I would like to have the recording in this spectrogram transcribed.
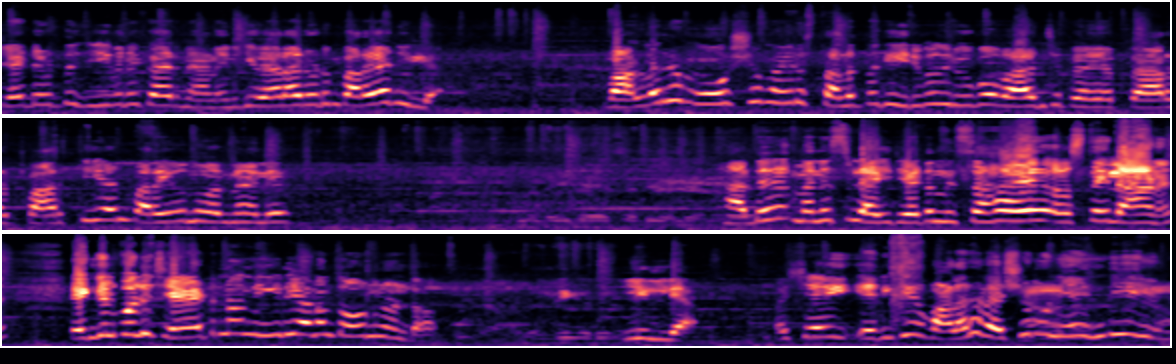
ചേട്ടൻ ഇവിടുത്തെ ജീവനക്കാരനാണ്. എനിക്ക് വേറെ ആരോടും പറയാനില്ല. വളരെ മോശമായ ഒരു സ്ഥലത്തൊക്കെ ഇരുപത് രൂപ വാങ്ങിച്ച് പാർക്ക് ചെയ്യാൻ പറയുമെന്ന് പറഞ്ഞാൽ അത് മനസ്സിലായി. ചേട്ടൻ നിസ്സഹായ അവസ്ഥയിലാണ്. എങ്കിൽ പോലും ചേട്ടനോ നീതിയാണെന്ന് തോന്നുന്നുണ്ടോ? ഇല്ല. പക്ഷേ എനിക്ക് വളരെ വിഷമം. ഞാൻ എന്ത് ചെയ്യും?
